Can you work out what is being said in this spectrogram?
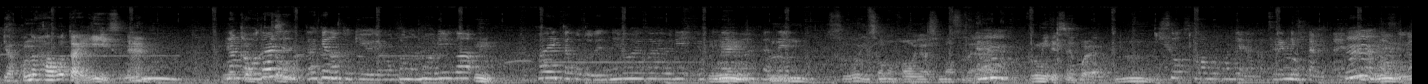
いやこの歯ごたえいいですね、なんかお出汁だけの時よりもこの海苔がうん入ったことで匂いがより良くなりましたね。うんすごい磯の香りがしますね。グミですねこれ。あうん。椅子をそのままねなんか連れてきたみたいなうん。感じが、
